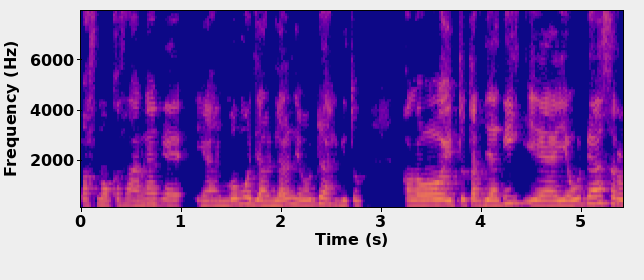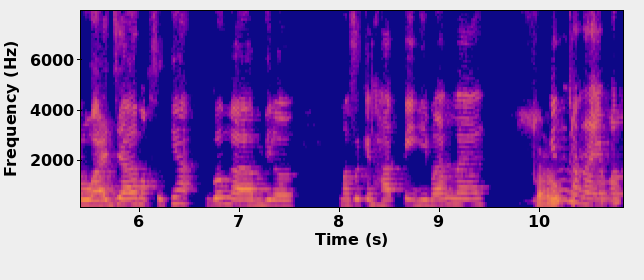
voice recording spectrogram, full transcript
pas mau ke sana Hmm. kayak ya gue mau jalan-jalan ya udah gitu kalau itu terjadi ya ya udah seru aja maksudnya gue nggak ambil masukin hati gimana seru. mungkin karena emang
